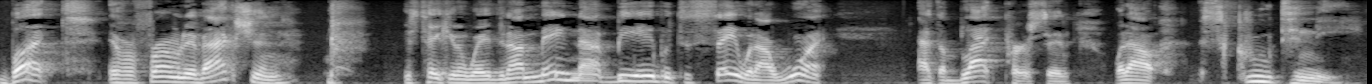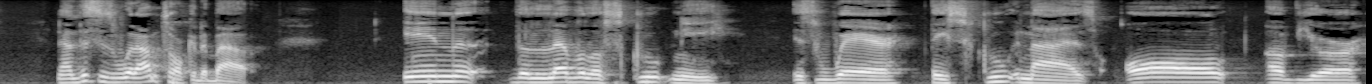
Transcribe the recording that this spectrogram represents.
But if affirmative action is taken away, then I may not be able to say what I want as a black person without scrutiny. Now, this is what I'm talking about. In the level of scrutiny is where they scrutinize all of your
